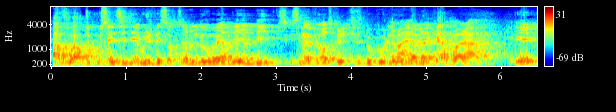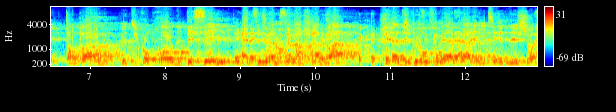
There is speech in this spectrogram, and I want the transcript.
avoir du coup cette idée où je vais sortir le nouveau Airbnb, puisque c'est une référence que j'utilise beaucoup, le nouveau Blablacar. Voilà et t'en parles, et tu comprends, tu t'essayes, et tu vois que ça marchera pas, et là du coup tu te mets à, faire des, choses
